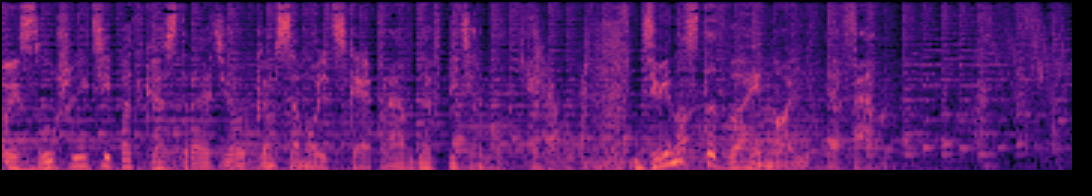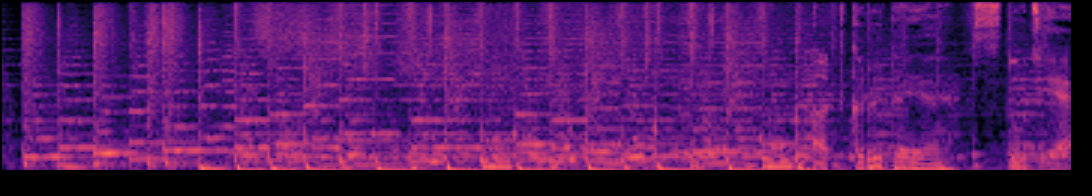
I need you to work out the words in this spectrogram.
Вы слушаете подкаст радио «Комсомольская правда» в Петербурге. 92.0 FM. Открытая студия.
